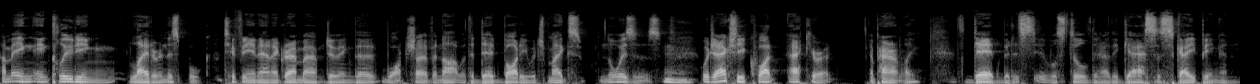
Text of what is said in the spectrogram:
I mean, including later in this book, Tiffany and Annagramma doing the watch overnight with a dead body, which makes noises, mm. which are actually quite accurate. Apparently, it's dead, but it's, it was still, you know, the gas escaping and,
